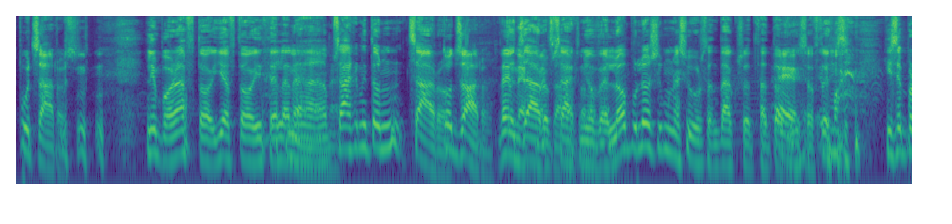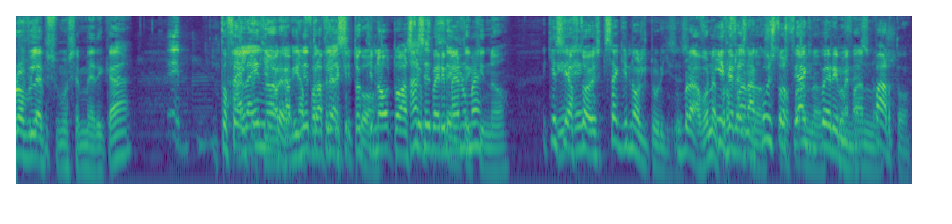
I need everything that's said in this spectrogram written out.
πουτσάρο. Λοιπόν, αυτό, γι' αυτό ήθελα Ναι, να ναι, ναι. ψάχνει τον Τσάρο. Τον Τζάρο. Δεν τον έχουμε Τσάρο Τσάρο ψάχνει τώρα, ο βέβαια. Βελόπουλος. Ήμουν σίγουρος όταν τ' άκουσα ότι θα το Ε, έλεγε αυτό. ε, μα- Είσαι- Είσαι προβλέψιμος σε μερικά. το θέλει Αλλά το είναι κοινό. ωραίο, Καμιά είναι φορά το θέλει κλασικό. το, κοινό, το αστείο Άσε που τι θέλει το περιμένουμε. κοινό. Και εσύ Ε, αυτό, σαν κοινό λειτουργήσες. Μπράβο, ναι, Ήθελες να προφανώς, ακούσεις το αστιάκι που προφανώς, περίμενες. προφανώς. Πάρτο.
